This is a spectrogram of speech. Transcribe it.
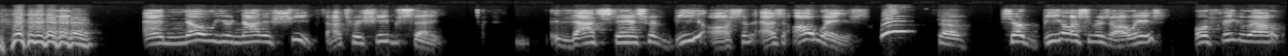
and, and no, you're not a sheep. That's what sheep say. That stands for be awesome as always. So, So be awesome as always, or figure out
